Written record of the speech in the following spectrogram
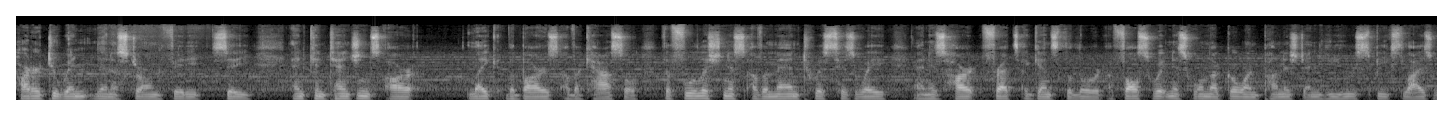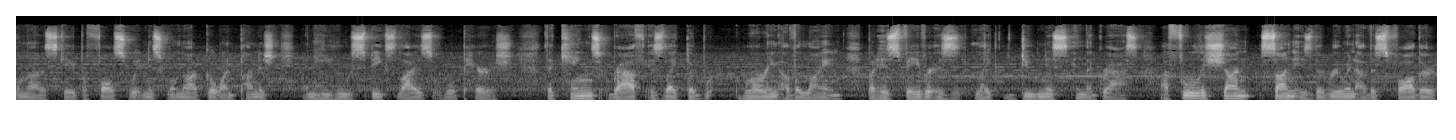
harder to win than a strong city, and contentions are like the bars of a castle. The foolishness of a man twists his way, and his heart frets against the Lord. A false witness will not go unpunished, and he who speaks lies will not escape. A false witness will not go unpunished, and he who speaks lies will perish. The king's wrath is like the roaring of a lion, but his favor is like dewness in the grass. A foolish son, is the ruin of his father,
